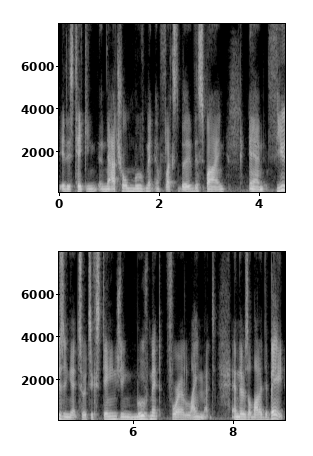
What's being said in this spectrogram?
It is taking the natural movement and flexibility of the spine and fusing it so it's exchanging movement for alignment. And there's a lot of debate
